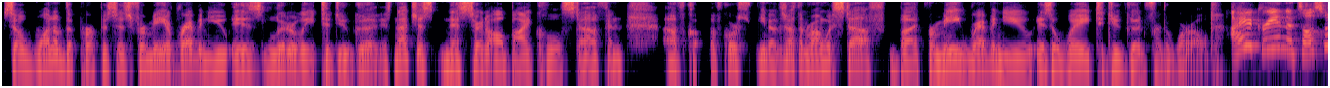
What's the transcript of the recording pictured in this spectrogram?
So one of the purposes for me of revenue is literally to do good. It's not just necessary to all buy cool stuff and of, of course you know there's nothing wrong with stuff but for me revenue is a way to do good for the world. I agree and it's also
